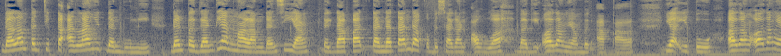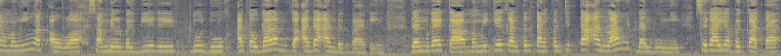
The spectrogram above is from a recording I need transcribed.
dalam penciptaan langit dan bumi dan pergantian malam dan siang, terdapat tanda-tanda kebesaran Allah bagi orang yang berakal, yaitu orang-orang yang mengingat Allah sambil berdiri, duduk, atau dalam keadaan berbaring. Dan mereka memikirkan tentang penciptaan langit dan bumi, seraya berkata,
